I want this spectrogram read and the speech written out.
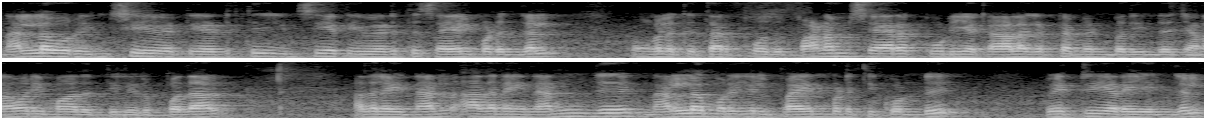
நல்ல ஒரு இனிஷியேட்டிவ் எடுத்து இனிஷியேட்டிவ் எடுத்து செயல்படுங்கள். உங்களுக்கு தற்போது பணம் சேரக்கூடிய காலகட்டம் என்பது இந்த ஜனவரி மாதத்தில் இருப்பதால் அதனை நன் அதனை நன்கு நல்ல முறையில் பயன்படுத்தி கொண்டு வெற்றியடையுங்கள்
